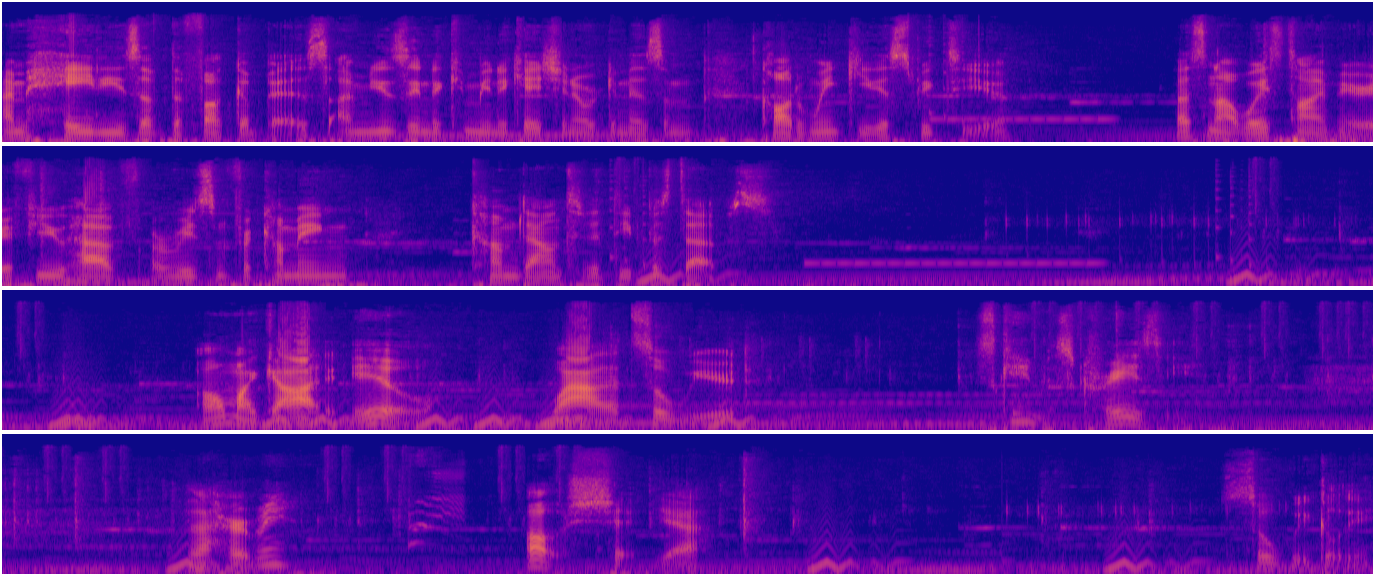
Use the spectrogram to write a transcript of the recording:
I'm Hades of Dafuq Abyss. I'm using the communication organism called Winky to speak to you. Let's not waste time here. If you have a reason for coming, come down to the deepest depths. Oh my god, ew. Wow, that's so weird. This game is crazy. Did that hurt me? Oh shit, yeah. So wiggly.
